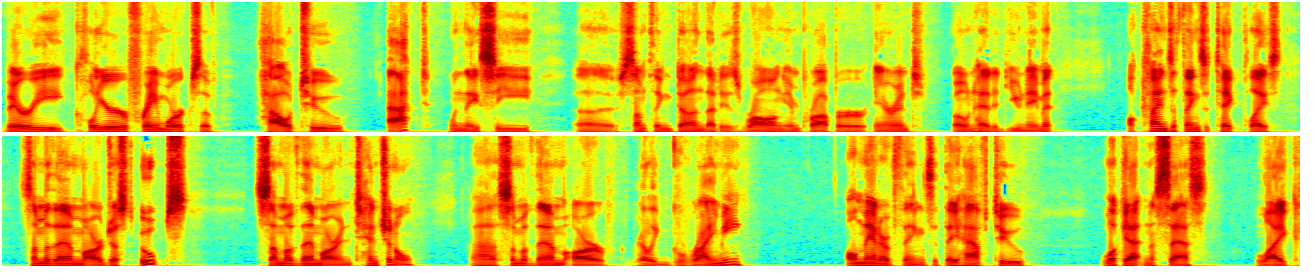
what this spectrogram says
very clear frameworks of how to act when they see uh, something done that is wrong, improper, errant, boneheaded, you name it. All kinds of things that take place. Some of them are just oops. Some of them are intentional. Uh, some of them are really grimy. All manner of things that they have to look at and assess, like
